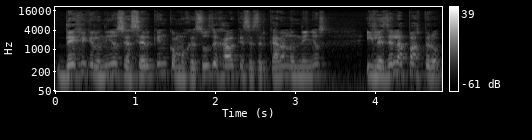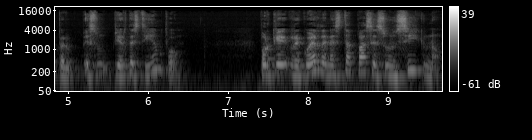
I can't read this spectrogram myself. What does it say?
deje que los niños se acerquen como Jesús dejaba que se acercaran los niños y les dé la paz, pero, pero es un, pierdes tiempo. Porque recuerden, esta paz es un signo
